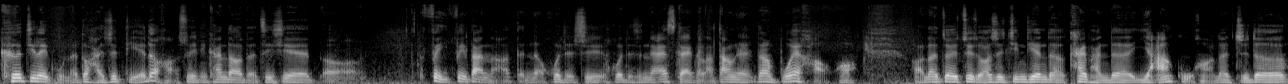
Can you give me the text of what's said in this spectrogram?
科技类股呢都还是跌的哈，所以你看到的这些呃费费半啊等等，或者是或者是 NASDAQ 啦，当然当然不会好哈。好，那最最主要是今天的开盘的雅股哈，那值得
